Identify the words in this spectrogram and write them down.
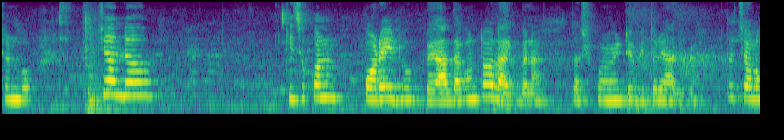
শুনব। চলো। কিছুক্ষণ পরেই ঢুকবে, আধা ঘন্টাও লাগবে না, দশ পনেরো মিনিটের ভিতরে আসবে। তো চলো।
